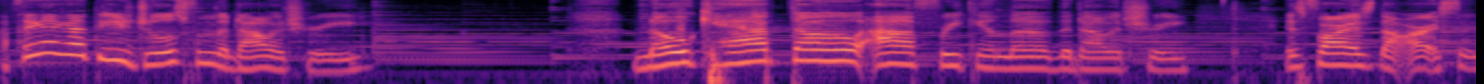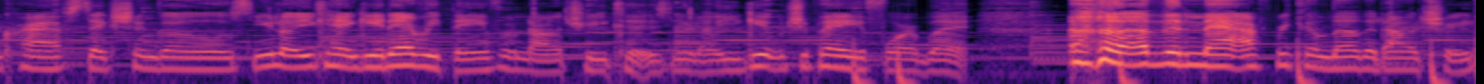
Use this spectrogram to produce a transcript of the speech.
I think I got these jewels from the Dollar Tree. No cap though, I freaking love the Dollar Tree as far as the arts and crafts section goes, you know, you can't get everything from Dollar Tree because, you know, you get what you pay for. But other than that, I freaking love the Dollar Tree.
